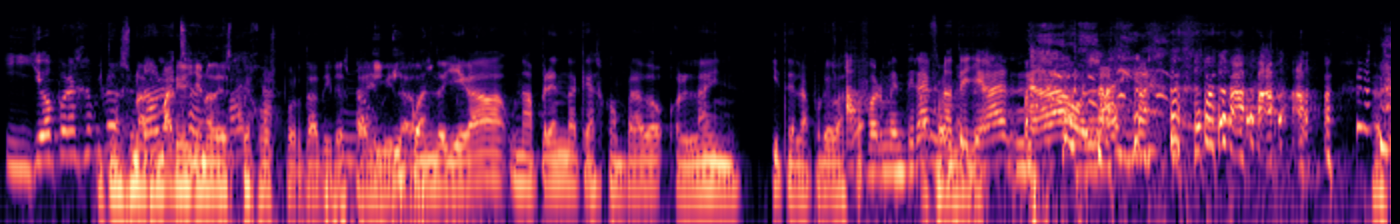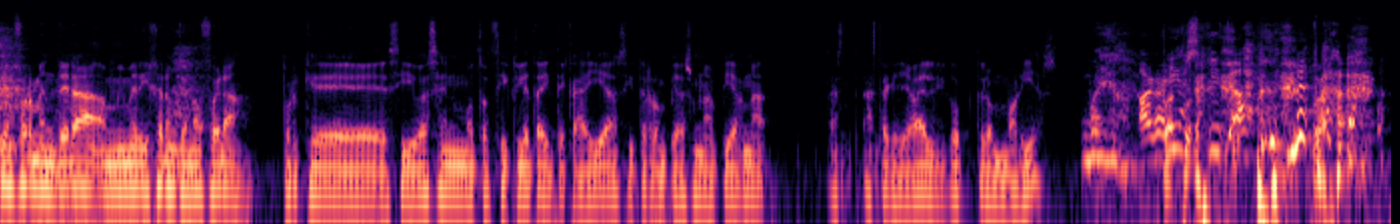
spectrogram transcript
y yo, por ejemplo, Y tienes un no lo he armario lleno en de falta. espejos portátiles No. para Y, y invitados. cuando llega una prenda que has comprado online y te la pruebas... A Formentera A no te Formentera. llega nada online. ¿Sabes que en Formentera a mí me dijeron que no fuera? Porque si ibas en motocicleta y te caías y te rompías una pierna, has- hasta que llegaba el helicóptero morías. bueno, ahora hay hospital.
